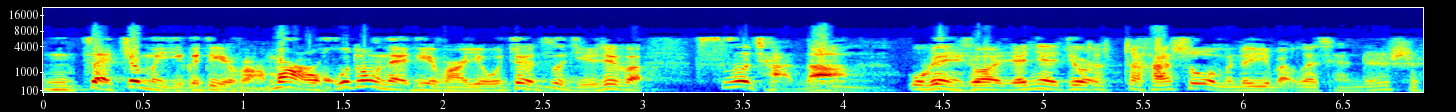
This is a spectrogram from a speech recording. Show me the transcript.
嗯，在这么一个地方，帽儿胡同那地方有这自己这个私产的。我跟你说，人家就这还收我们这一百块钱，真是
